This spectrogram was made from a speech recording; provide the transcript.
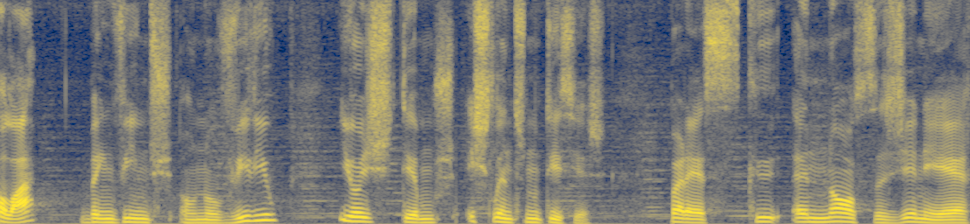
Olá, bem-vindos a um novo vídeo e hoje temos excelentes notícias. Parece que a nossa GNR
